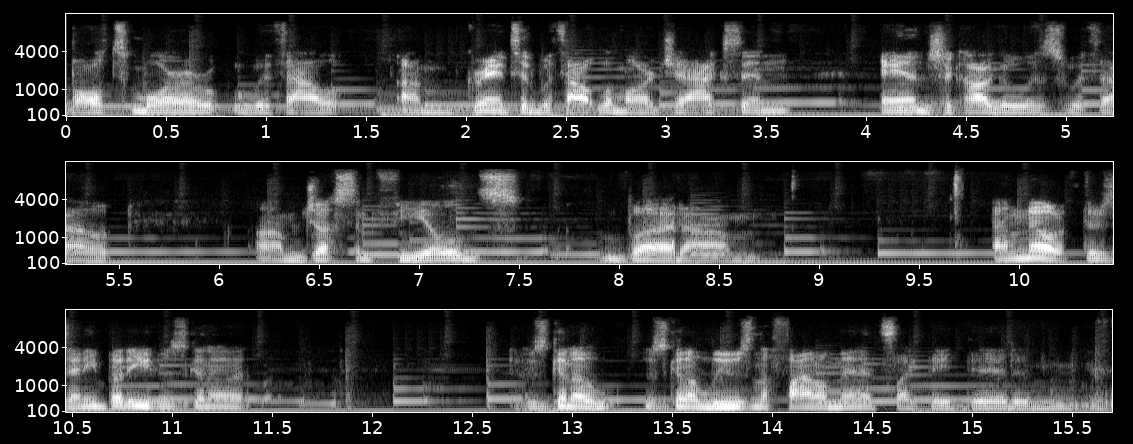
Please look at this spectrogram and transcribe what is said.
Baltimore without, um, granted, without Lamar Jackson, and Chicago was without um, Justin Fields. But um, I don't know if there's anybody who's gonna who's gonna who's gonna lose in the final minutes like they did in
